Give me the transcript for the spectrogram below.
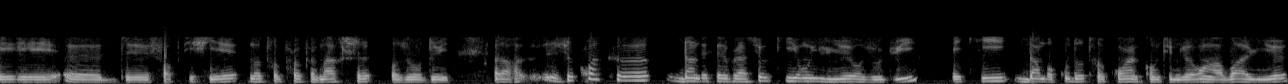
et de fortifier notre propre marche aujourd'hui. Alors, je crois que dans des célébrations qui ont eu lieu aujourd'hui et qui, dans beaucoup d'autres coins, continueront à avoir lieu,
